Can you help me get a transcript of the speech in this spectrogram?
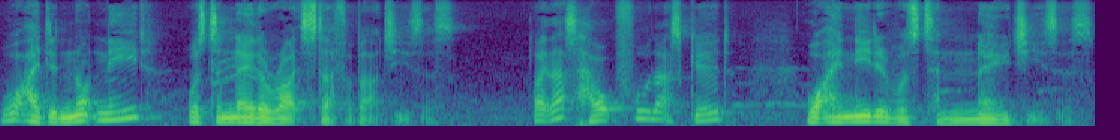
what I did not need was to know the right stuff about Jesus. Like, that's helpful, that's good. What I needed was to know Jesus,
